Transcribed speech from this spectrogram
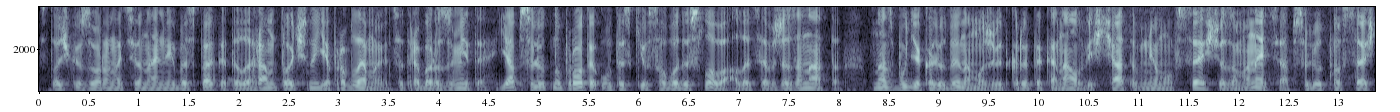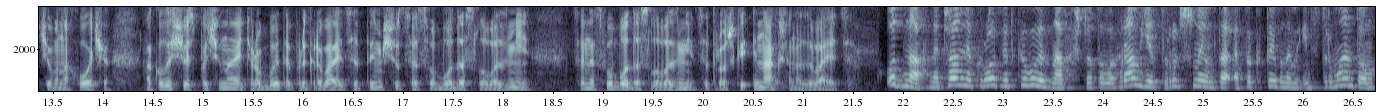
З точки зору національної безпеки, Телеграм точно є проблемою. Це треба розуміти. Я абсолютно проти утисків свободи слова, але це вже занадто. У нас будь-яка людина може відкрити канал, віщати в ньому все, що заманеться, абсолютно все, що вона хоче. А коли щось починають робити, прикривається тим, що це свобода слова змі. Це не свобода слова змі, це трошки інакше називається. Однак начальник розвідки визнав, що Телеграм є зручним та ефективним інструментом,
